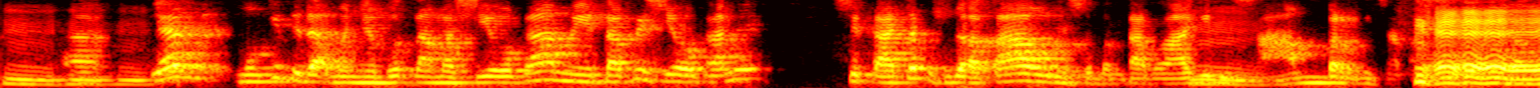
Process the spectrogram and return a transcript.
Hmm, nah, hmm, dia mungkin tidak menyebut nama CEO kami, tapi CEO kami si Kacap sudah tahu nih sebentar lagi hmm. disamber nih sama CEO.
